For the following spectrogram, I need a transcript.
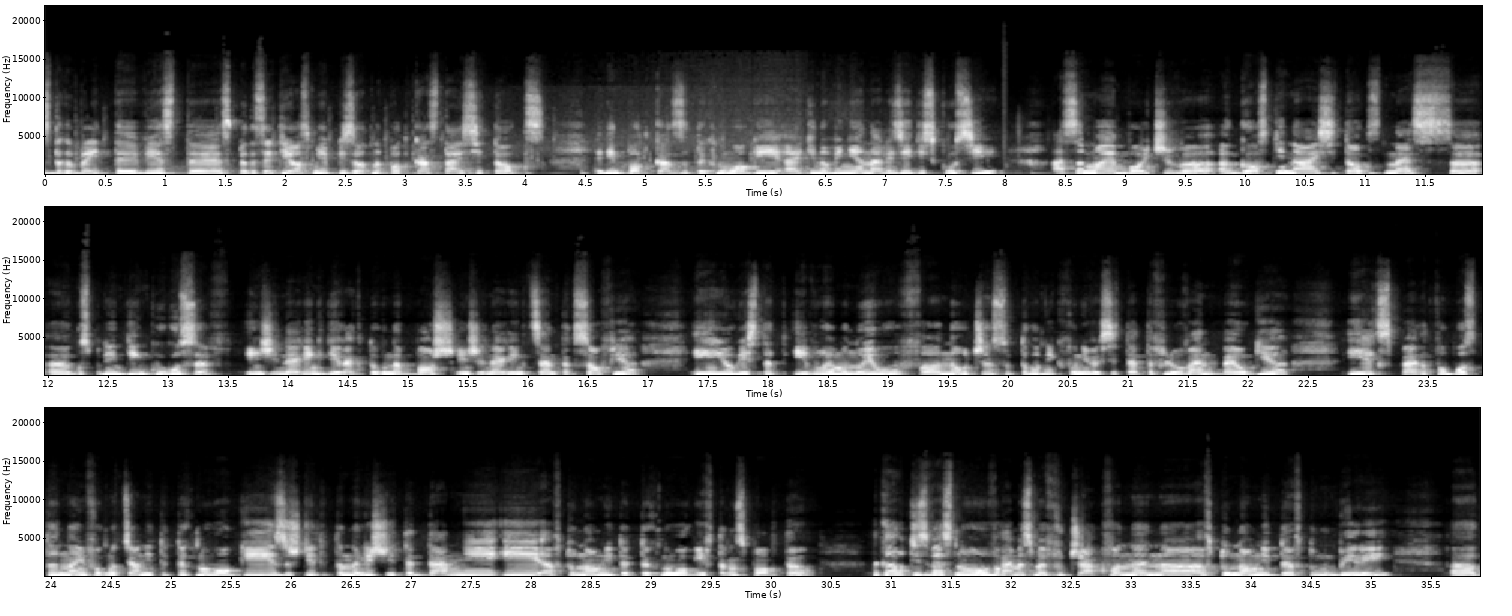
Здравейте, вие сте с 58-ми епизод на подкаст IC Talks, един подкаст за технологии, IT новини, анализи и дискусии. Аз съм Майя Бойчева, а гости на IC Talks днес са господин Динко Русев, инженеринг директор на Bosch Инженеринг Център София и юристът Иво Емануилов, научен сътрудник в университета в Лювен, Белгия и експерт в областта на информационните технологии, защитата на личните данни и автономните технологии в транспорта. Така от известно време сме в очакване на автономните автомобили,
